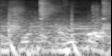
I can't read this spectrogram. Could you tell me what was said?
I'm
